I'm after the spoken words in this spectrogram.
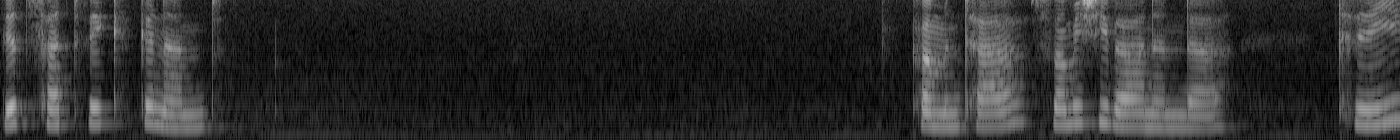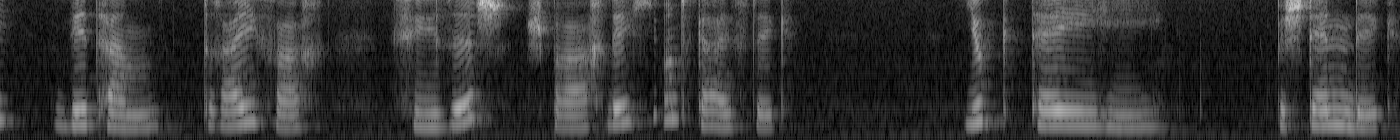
wird Sattvik genannt. Kommentar Swami Shivananda Tri Vitham dreifach physisch, sprachlich und geistig. Yukteihi, beständig,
